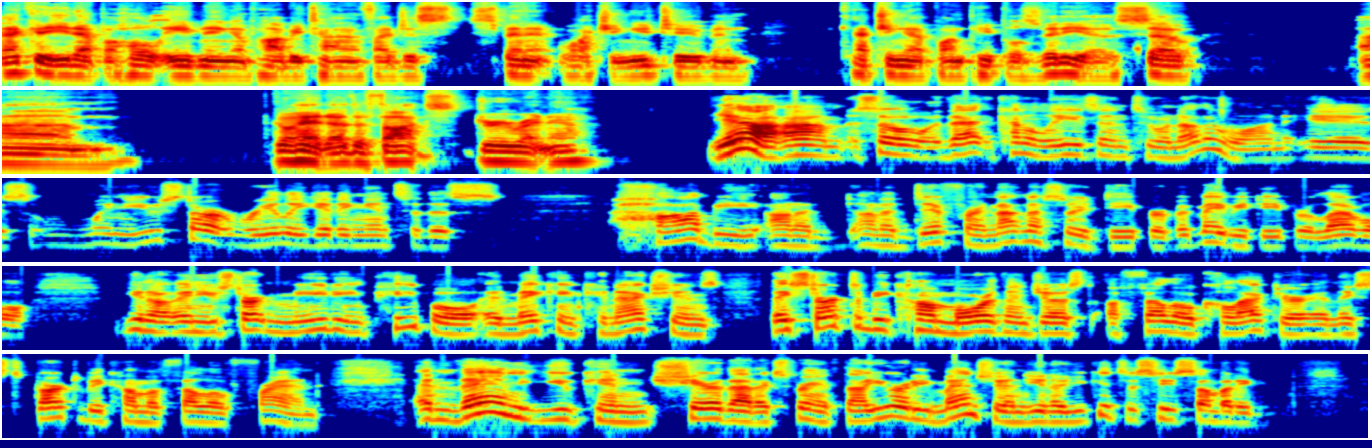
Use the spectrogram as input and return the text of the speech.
That could eat up a whole evening of hobby time if I just spend it watching YouTube and catching up on people's videos. So, um, go ahead. Other thoughts, Drew, right now? Yeah. Um, so that kind of leads into another one is when you start really getting into this hobby on a on a different, not necessarily deeper, but maybe deeper level, you know, and you start meeting people and making connections, they start to become more than just a fellow collector and they start to become a fellow friend. And then you can share that experience. Now, you already mentioned, you know, you get to see somebody,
